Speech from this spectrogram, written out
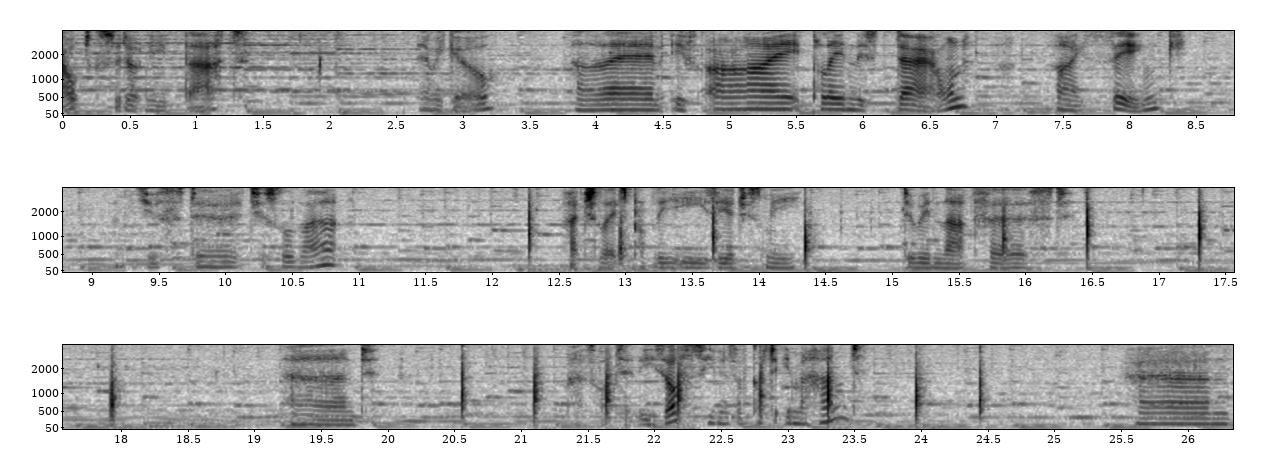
out because we don't need that. There we go. And then if I plane this down, I think, let me just uh, chisel that. Actually, it's probably easier just me doing that first. And might as well take these off, seeing as I've got it in my hand. And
